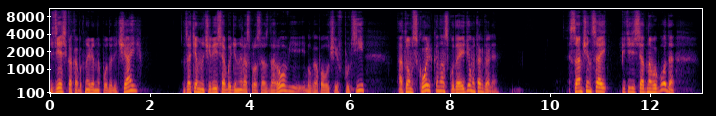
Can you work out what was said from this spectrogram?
Здесь, как обыкновенно, подали чай, затем начались обыденные расспросы о здоровье и благополучии в пути, о том, сколько нас, куда идем и так далее. Сам Чинцай 51 года,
